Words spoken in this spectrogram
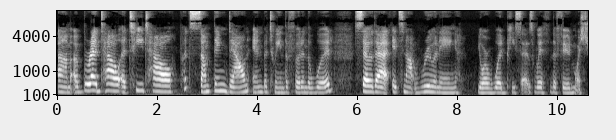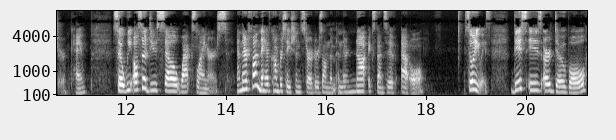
um, a bread towel, a tea towel, put something down in between the foot and the wood so that it's not ruining your wood pieces with the food moisture, okay? So we also do sell wax liners and they're fun. They have conversation starters on them and they're not expensive at all. So anyways, this is our dough bowl.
